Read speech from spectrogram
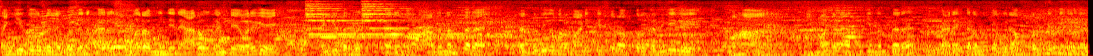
ಸಂಗೀತದೊಡನೆ ಭಜನ ಕಾರ್ಯ ಸುಮಾರು ಮುಂಜಾನೆ ಆರು ಗಂಟೆಯವರೆಗೆ ಸಂಗೀತ ಭಜನ ಕಾರ್ಯ ಆದ ನಂತರ ದತ್ತದಿಗಂಬರ ಮಾಣಿಕೇಶ್ವರ ಅಪ್ಪರ ಗದಿಗೆಗೆ ಮಹಾ ಮಂಗಳಾರತಿಗೆ ನಂತರ ಕಾರ್ಯಕ್ರಮಕ್ಕೆ ವಿರಾಮ ಪ್ರತಿ ತಿಂಗಳ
